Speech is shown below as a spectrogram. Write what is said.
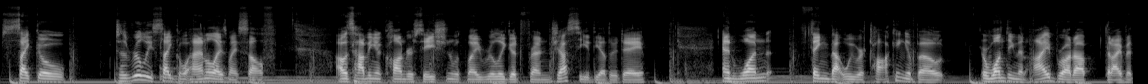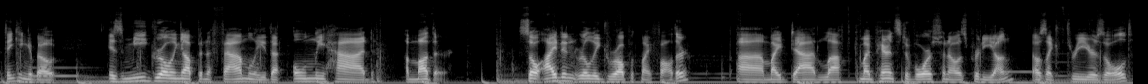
psycho to really psychoanalyze myself, I was having a conversation with my really good friend Jesse the other day. And one thing that we were talking about, or one thing that I brought up that I've been thinking about, is me growing up in a family that only had a mother. So I didn't really grow up with my father. Uh, my dad left, my parents divorced when I was pretty young. I was like three years old.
